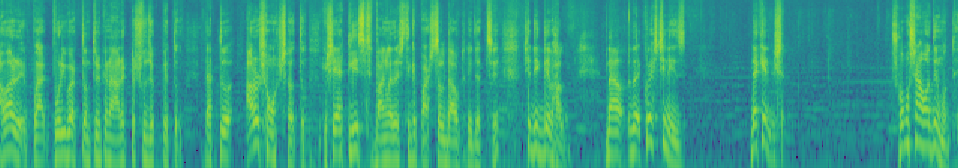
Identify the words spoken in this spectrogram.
আবার পরিবারতন্ত্রের কোনো আরেকটা সুযোগ পেত, তার তো আরও সমস্যা হতো। সে অ্যাটলিস্ট বাংলাদেশ থেকে পার্সেল ডাউট হয়ে যাচ্ছে সেদিক দিয়ে ভালো। না দ্য কোয়েশ্চেন ইজ দেখেন সমস্যা আমাদের মধ্যে।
